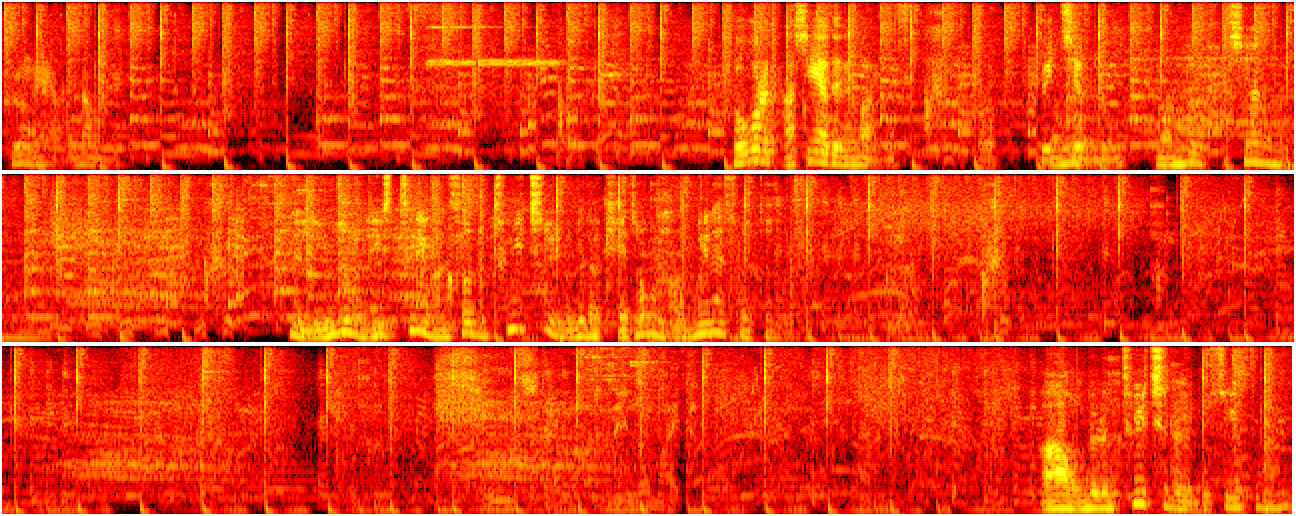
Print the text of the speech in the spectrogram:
그러네 안 나오네 저거를 다시 해야 되는 거 아니겠어? 어, Twitch 연동 연결 다시 하는 거네. 근데 요즘은 Restream 안 써도 Twitch를 여기다 계정을 로그인할 수가 있다는 거야. 아 오늘은 트위치를 못 쓰겠구만.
